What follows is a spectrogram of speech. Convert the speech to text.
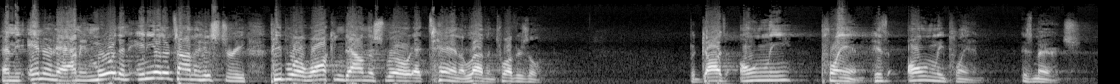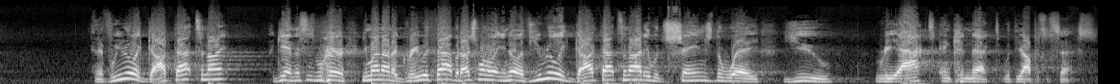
and the internet. I mean more than any other time in history people are walking down this road at 10 11 12 years old. But god's only plan his only plan is marriage and if we really got that tonight Again, this is where you might not agree with that, but I just want to let you know if you really got that tonight, it would change the way you react and connect with the opposite sex.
